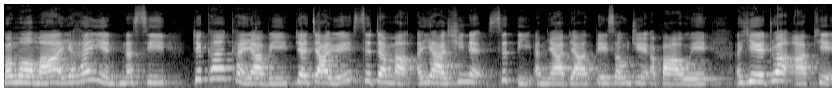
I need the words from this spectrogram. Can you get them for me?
ဗမော်မှာရဟတ်ရင်နှစ်စီးပြစ်ခတ်ခံရပြီးပြက်ကျ၍စစ်တပ်မှအရာရှိနှင့်စစ်တီအများအပြားတေဆုံးခြင်းအပါအဝင်အရေအတွက်အဖြစ်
